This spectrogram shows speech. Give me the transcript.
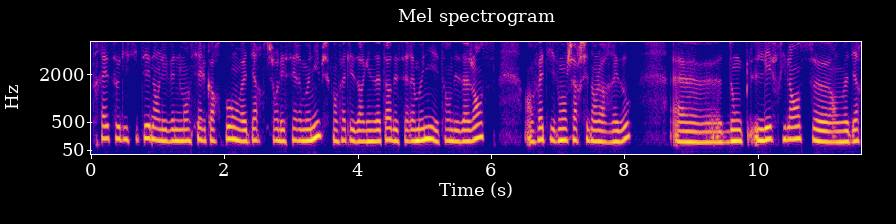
très sollicités dans l'événementiel corpo, on va dire sur les cérémonies, puisqu'en fait les organisateurs des cérémonies étant des agences, en fait ils vont chercher dans leur réseau. donc les freelances, on va dire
